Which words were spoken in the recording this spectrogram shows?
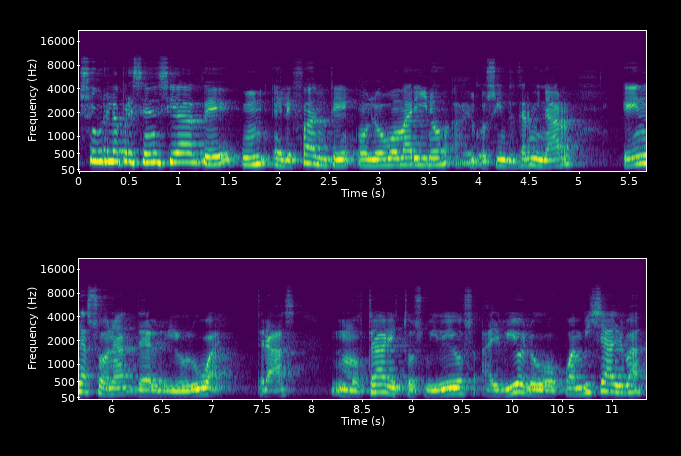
sobre la presencia de un elefante o lobo marino, algo sin determinar, en la zona del río Uruguay. Tras mostrar estos videos al biólogo Juan Villalba,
